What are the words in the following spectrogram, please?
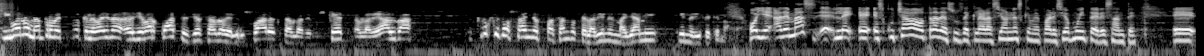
Y bueno, le han prometido que le vayan a llevar cuates, ya se habla de Luis Suárez, se habla de Busquets, se habla de Alba. Creo que dos años pasándotela bien en Miami, ¿quién le dice que no? Oye, además, eh, le, eh, escuchaba otra de sus declaraciones que me pareció muy interesante. Eh,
